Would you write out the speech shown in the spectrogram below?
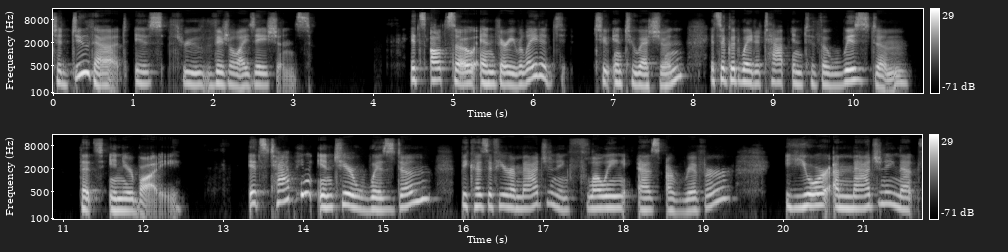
to do that is through visualizations. It's also, and very related to intuition, it's a good way to tap into the wisdom that's in your body. It's tapping into your wisdom because if you're imagining flowing as a river, you're imagining that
